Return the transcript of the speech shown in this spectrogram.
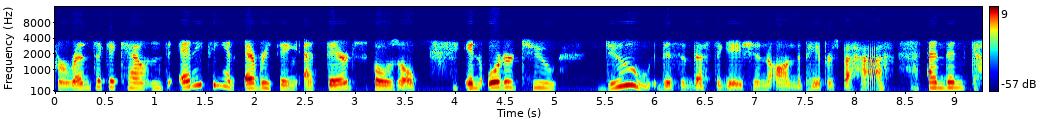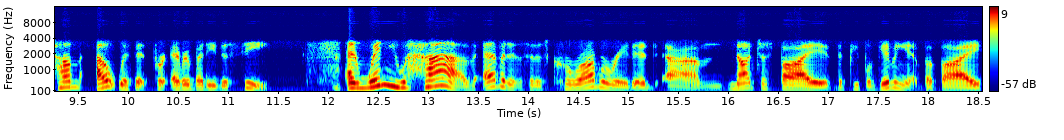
forensic accountants, anything and everything at their disposal in order to do this investigation on the paper's behalf and then come out with it for everybody to see. And when you have evidence that is corroborated, um, not just by the people giving it, but by,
